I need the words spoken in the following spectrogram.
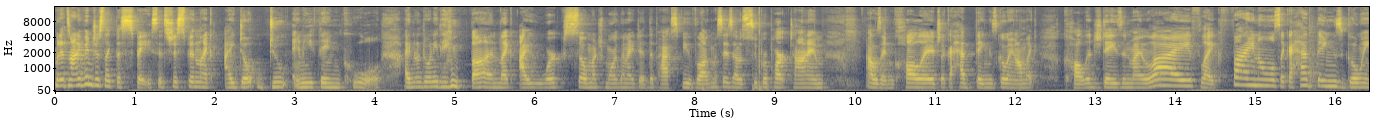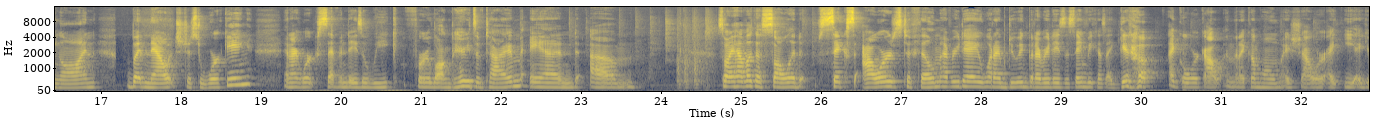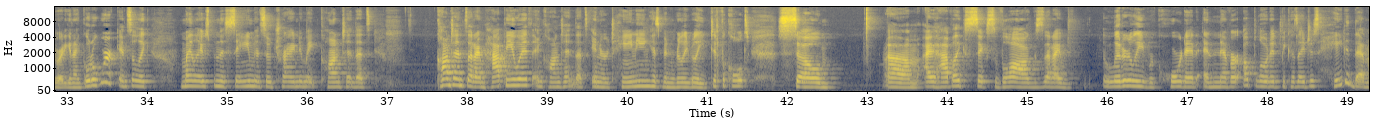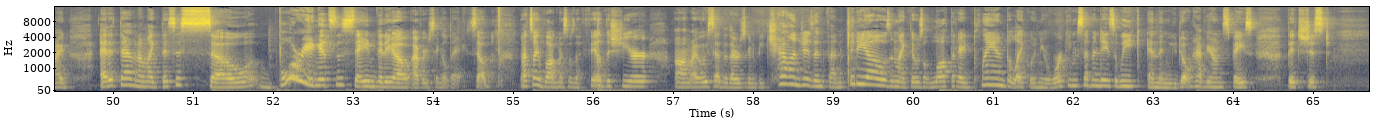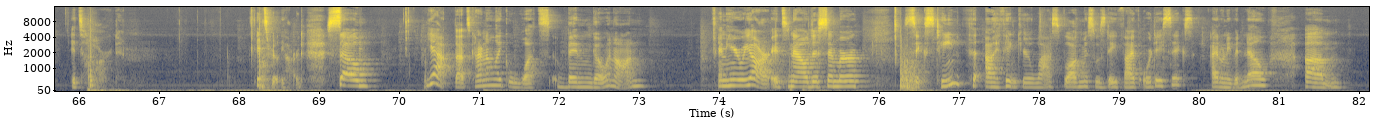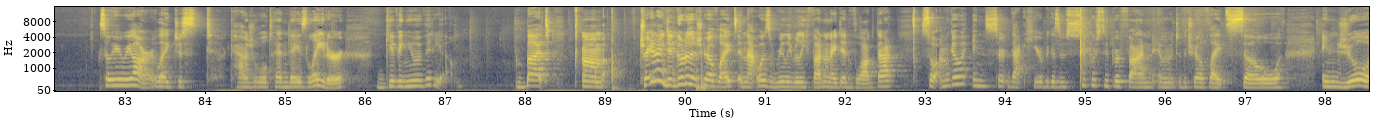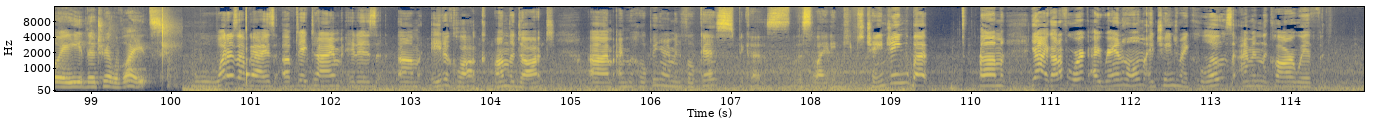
But it's not even just like the space. It's just been like, I don't do anything cool. I don't do anything fun. Like, I work so much more than I did the past few Vlogmases. I was super part time. I was in college. Like, I had things going on, like college days in my life, like finals. Like, I had things going on. But now it's just working. And I work seven days a week for long periods of time. And, um, so I have like a solid six hours to film every day what I'm doing, but every day is the same because I get up, I go work out, and then I come home, I shower, I eat, I get ready, and I go to work. And so like my life's been the same. And so trying to make content that's content that I'm happy with and content that's entertaining has been really, really difficult. So um, I have like six vlogs that I've literally recorded and never uploaded because I just hated them. I'd edit them and I'm like, this is so boring. It's the same video every single day. So that's why Vlogmas was a fail this year. Um, I always said that there was going to be challenges and fun videos and like there was a lot that I'd planned, but like when you're working seven days a week and then you don't have your own space, it's just, it's hard. It's really hard. So yeah, that's kind of like what's been going on and here we are. It's now December 16th. I think your last Vlogmas was day five or day six. I don't even know. Um, so here we are, like just casual 10 days later, giving you a video. But um, Trae and I did go to the Trail of Lights and that was really, really fun. And I did vlog that. So I'm gonna insert that here because it was super, super fun. And we went to the Trail of Lights. So enjoy the Trail of Lights. What is up guys? Update time. It is um, 8 o'clock on the dot. Um, I'm hoping I'm in focus because this lighting keeps changing, but um, yeah, I got off of work. I ran home. I changed my clothes. I'm in the car with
